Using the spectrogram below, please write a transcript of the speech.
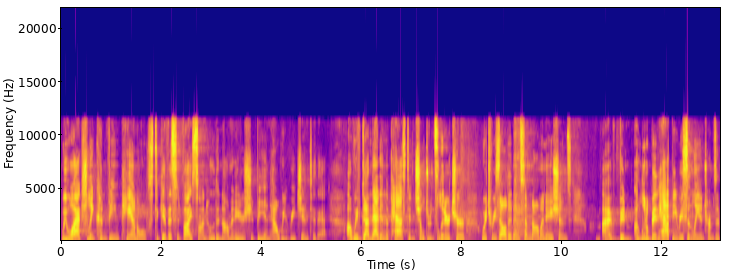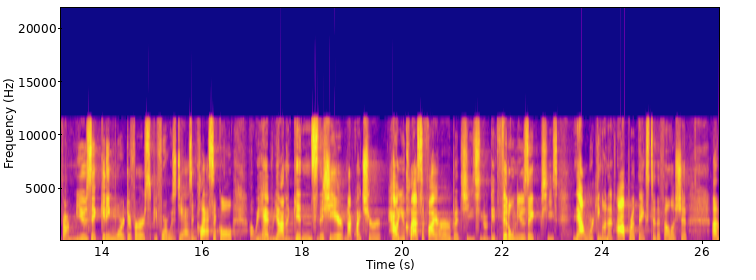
we will actually convene panels to give us advice on who the nominators should be and how we reach into that. Uh, we've done that in the past in children's literature, which resulted in some nominations. I've been a little bit happy recently in terms of our music getting more diverse. Before it was jazz and classical. Uh, we had Rhiannon Giddens this year. I'm not quite sure how you classify her, but she's, you know, did fiddle music. She's now working on an opera thanks to the fellowship. Uh,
